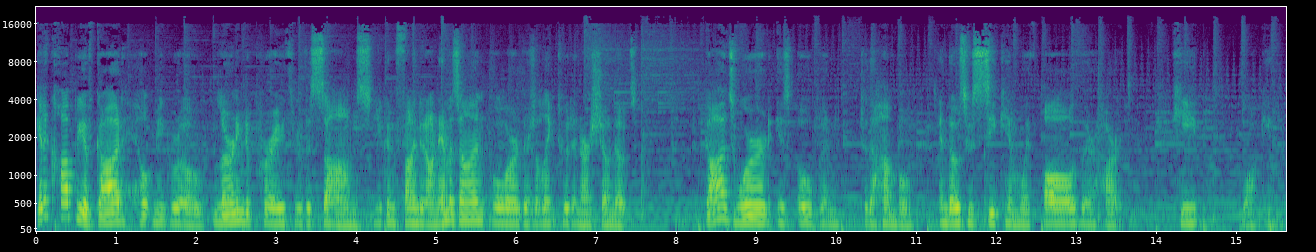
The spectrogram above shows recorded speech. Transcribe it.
Get a copy of God Help Me Grow Learning to Pray Through the Psalms. You can find it on Amazon or there's a link to it in our show notes. God's Word is open to the humble and those who seek Him with all their heart. Keep walking.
